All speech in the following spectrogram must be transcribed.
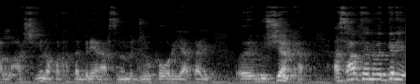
Alla arshafin oo kale xataa benian arsenal ma joogo ka waryaaqay rushiyaanka asxaabta nabadgelyo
